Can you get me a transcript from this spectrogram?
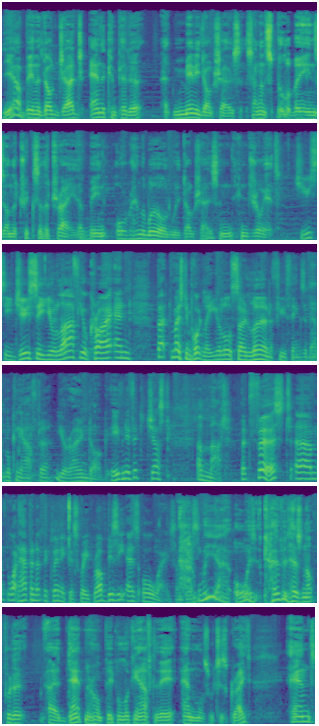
Yeah, I've been a dog judge and a competitor at many dog shows, so I'm going to spill the beans on the tricks of the trade. I've been all around the world with dog shows and enjoy it. Juicy, juicy. You'll laugh, you'll cry, and but most importantly, you'll also learn a few things about looking after your own dog, even if it's just a mutt. But first, um, what happened at the clinic this week, Rob? Busy as always, I'm guessing. We are always, COVID has not put a, a dampener on people looking after their animals, which is great. And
